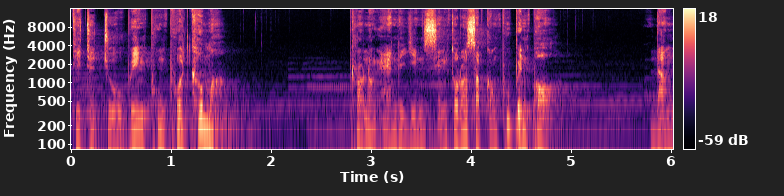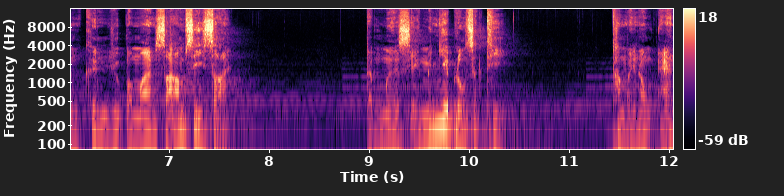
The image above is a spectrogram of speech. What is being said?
ที่จะจู่วิ่งพุ่งพวดเข้ามา เพราะน้องแอนได้ยินเสียงโทรศัพท์ของผู้เป็นพ่อ ดังขึ้นอยู่ประมาณสามสี่สาย แต่เมื่อเสียงไม่เงียบลงสักทีทำให้น้องแอน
